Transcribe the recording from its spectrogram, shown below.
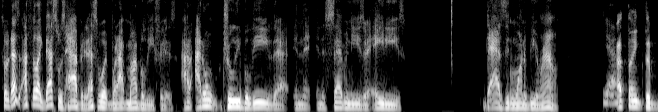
So that's I feel like that's what's happening. That's what what I, my belief is. I, I don't truly believe that in the in the 70s or 80s dads didn't want to be around. Yeah. I think the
